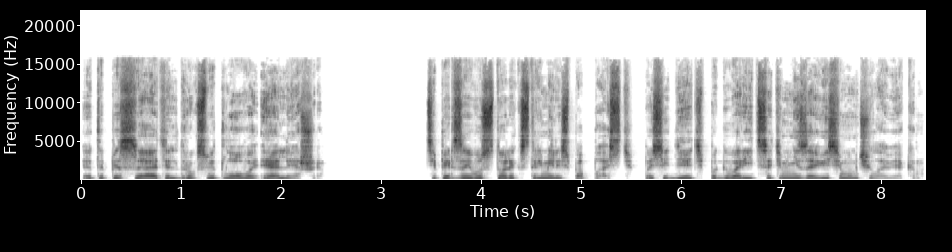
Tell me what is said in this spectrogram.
«Это писатель, друг Светлова и Олеши». Теперь за его столик стремились попасть, посидеть, поговорить с этим независимым человеком.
